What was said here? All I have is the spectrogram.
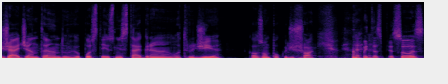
já adiantando. Eu postei isso no Instagram outro dia, causou um pouco de choque a muitas pessoas.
